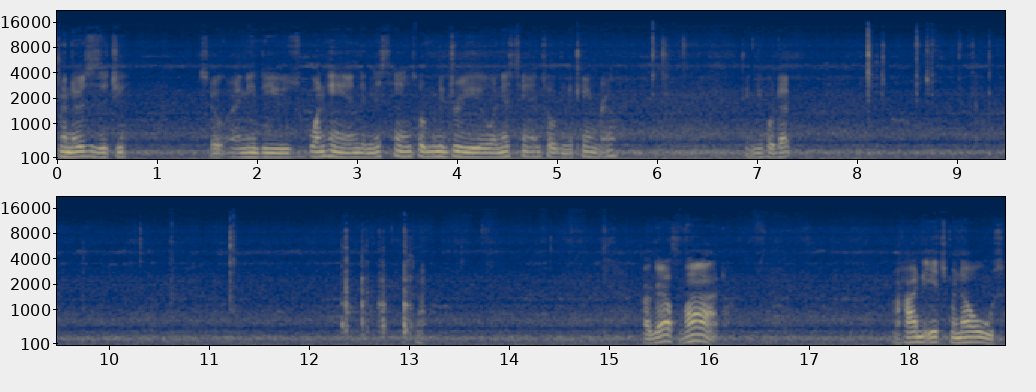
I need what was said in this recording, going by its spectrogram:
My nose is itchy, so I need to use one hand, and this hand's holding the drill, and this hand's holding the camera. Can you hold up? I guess not. I had to itch my nose.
